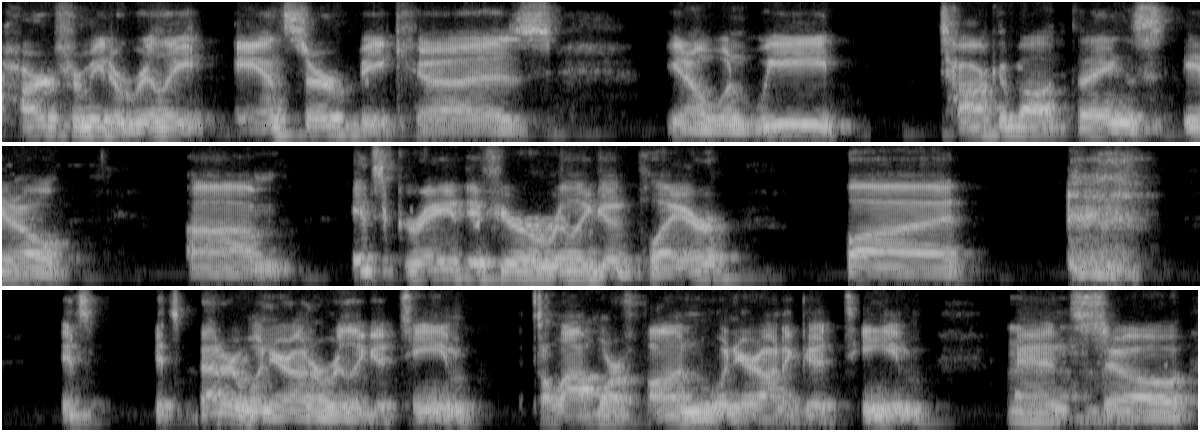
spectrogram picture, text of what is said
hard for me to really answer because, you know, when we talk about things, you know, um, it's great if you're a really good player, but it's it's better when you're on a really good team. It's a lot more fun when you're on a good team. And so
